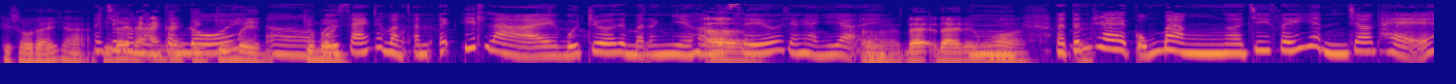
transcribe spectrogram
cái số đấy chẳng hạn. Thì đây là, là anh đang tính trung bình ờ, trung bình. buổi sáng thì mình ăn ít ít lại buổi trưa thì mình ăn nhiều hơn ờ, xíu chẳng hạn như vậy. Ờ, đây đây đúng ừ. rồi. Là tính ra cũng bằng ờ, chi phí dành cho thẻ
